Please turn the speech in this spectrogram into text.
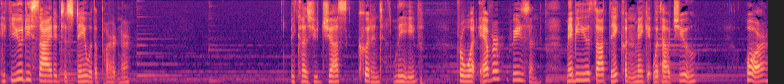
If you decided to stay with a partner because you just couldn't leave for whatever reason, maybe you thought they couldn't make it without you, or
